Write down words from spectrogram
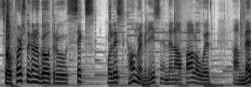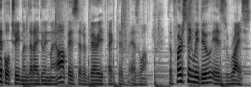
So first we're going to go through six holistic home remedies and then I'll follow with uh, medical treatments that I do in my office that are very effective as well. The first thing we do is rice.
